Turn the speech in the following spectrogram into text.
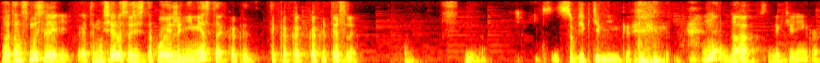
В этом смысле этому сервису здесь такое же не место, как, как, как, как и Тесле. Да. Субъективненько. Ну да, субъективненько.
